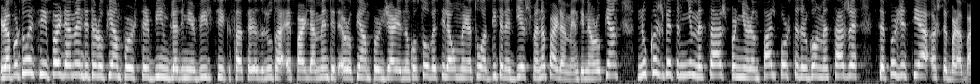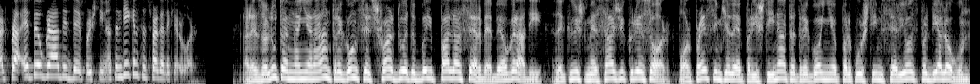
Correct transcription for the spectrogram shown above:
Raportuesi i Parlamentit Europian për Serbinë, Vladimir Bilçik, tha se rezoluta e Parlamentit Europian për ngjarjet në Kosovë, e cila u miratua ditën e djeshme në Parlamentin Europian, nuk është vetëm një mesazh për njërën palë, porse dërgon mesazhe se përgjegjësia është e barabartë, pra e Beogradit dhe e Prishtinës. E ndjekim se çfarë ka deklaruar. Rezoluta nga njëra anë tregon se çfarë duhet të bëjë pala serbe, Beogradi, dhe ky është mesazhi kryesor, por presim që dhe Prishtina të tregojë një përkushtim serioz për dialogun,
